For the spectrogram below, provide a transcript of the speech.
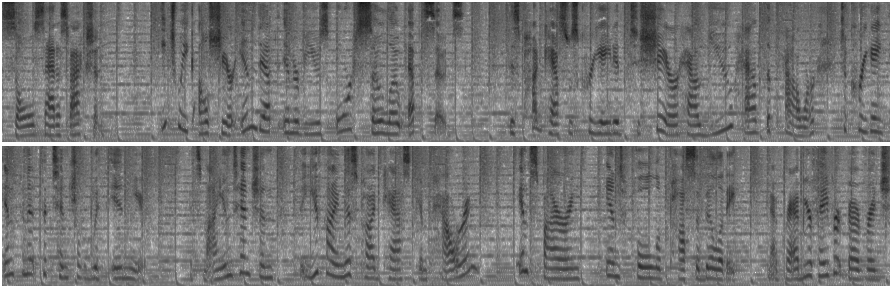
soul satisfaction. Each week, I'll share in depth interviews or solo episodes. This podcast was created to share how you have the power to create infinite potential within you. It's my intention that you find this podcast empowering, inspiring, and full of possibility. Now grab your favorite beverage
